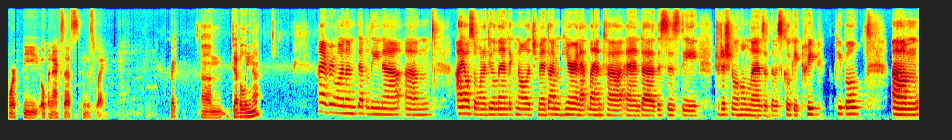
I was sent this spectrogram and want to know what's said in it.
work be open access in this way. Great. Um, Deboleena? Hi, everyone. I'm Deboleena. Um, I also want to do a land acknowledgement. I'm here in Atlanta, and uh, this is the traditional homelands of the Muskogee Creek people. Um,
